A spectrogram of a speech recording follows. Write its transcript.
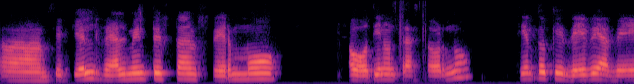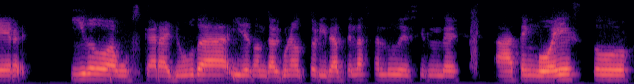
Uh, si es que él realmente está enfermo o tiene un trastorno, siento que debe haber ido a buscar ayuda y de donde alguna autoridad de la salud decirle, ah, tengo esto,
